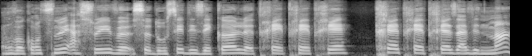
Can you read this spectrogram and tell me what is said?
on va continuer à suivre ce dossier des écoles très, très, très, très, très, très avidement.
